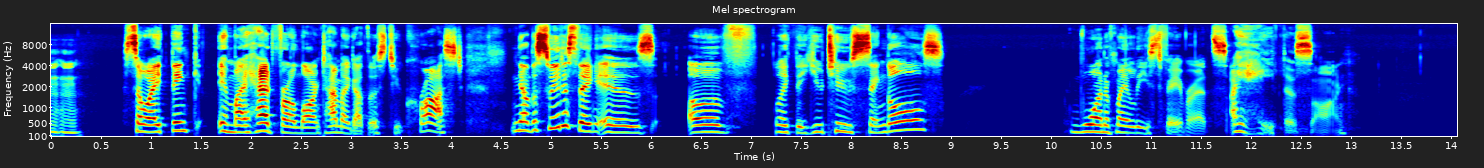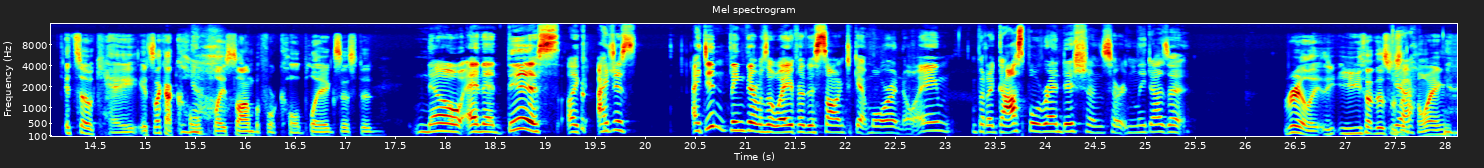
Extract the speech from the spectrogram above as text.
Mm-hmm. So I think in my head for a long time I got those two crossed. Now the sweetest thing is of like the U2 singles, one of my least favorites. I hate this song. It's okay. It's like a No. Coldplay song before Coldplay existed. No, and then this, like I just I didn't think there was a way for this song to get more annoying, but a gospel rendition certainly does it. Really? You thought this was Yeah. annoying?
